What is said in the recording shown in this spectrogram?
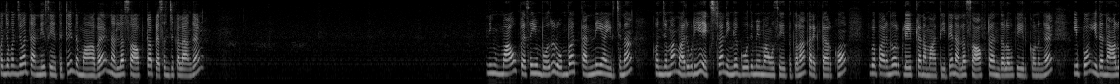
கொஞ்சம் கொஞ்சமாக தண்ணி சேர்த்துட்டு இந்த மாவை நல்லா சாஃப்டாக பிசைஞ்சுக்கலாங்க. நீங்கள் மாவு பிசையும் போது ரொம்ப தண்ணி ஆயிடுச்சுன்னா கொஞ்சமாக மறுபடியும் எக்ஸ்ட்ரா நீங்கள் கோதுமை மாவு சேர்த்துக்கலாம். கரெக்டாக இருக்கும். இப்போ பாருங்கள் ஒரு பிளேட்டில் நான் மாற்றிட்டேன் நல்லா சாஃப்டாக இந்த அளவுக்கு இருக்கணுங்க. இப்போ இதை நாலு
